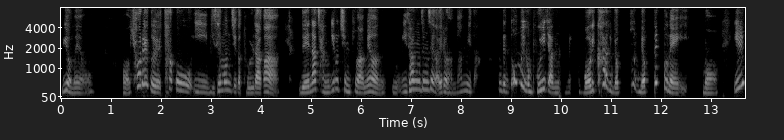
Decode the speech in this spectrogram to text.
위험해요. 어, 혈액을 타고 이 미세먼지가 돌다가 뇌나 장기로 침투하면 이상 증세가 일어난다 합니다. 근데 너무 이건 보이지 않, 머리카락이 몇 분, 몇백 분의 뭐, 일?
